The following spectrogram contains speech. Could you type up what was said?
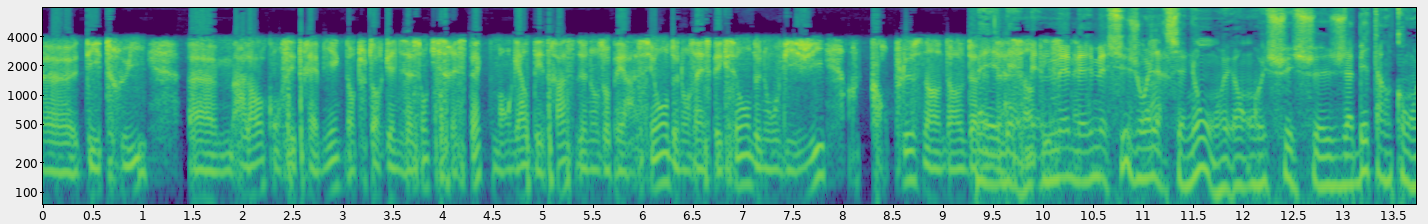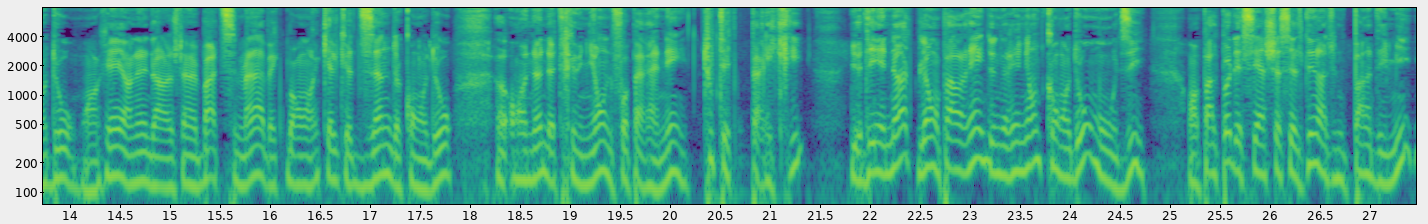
euh, détruits, euh, alors qu'on sait très bien que dans toute organisation qui se respecte, ben, on garde des traces de nos opérations, de nos inspections, de nos vigies, encore plus dans, dans le domaine Mais, de la mais, santé. mais, mais, Monsieur Joël Arsenault, je- je- j'habite en condo. ok? On est dans un bâtiment avec bon quelques dizaines de condos. Euh, on a notre réunion une fois par année. Tout est par écrit. Il y a des notes. Puis Là, on parle rien d'une réunion de condo, maudit. On parle pas de CHSLT dans une pandémie.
